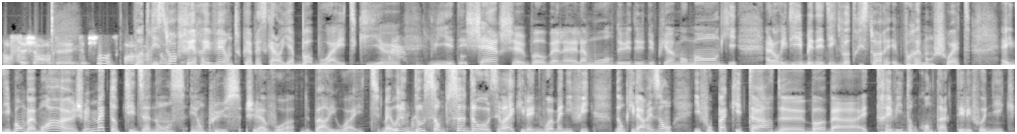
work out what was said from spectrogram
dans ce genre de, de choses. Quoi, Votre hein. histoire Donc, fait rêver en tout cas parce qu'alors il y a Bob White qui euh, lui était cherche Bob l'amour de, de- depuis un moment qui alors il dit Bénédicte votre histoire est vraiment chouette. Et il dit bon ben moi euh, je vais me mettre aux petites annonces. Et en plus j'ai la voix de Barry White. Ben oui d'où son pseudo. C'est vrai qu'il a une voix magnifique. Donc il a raison. Il faut pas qu'il tarde Bob à être très vite en contact téléphonique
